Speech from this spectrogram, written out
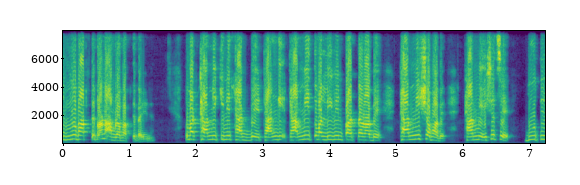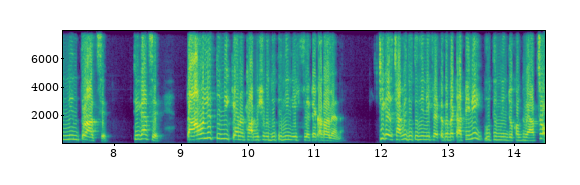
তুমিও ভাবতে পারো না আমরা ভাবতে পারি না। তোমার ঠাম্মি কিনে থাকবে ঠাঙ্গি ঠাম্মি তোমার লিভ ইন পার্টনার হবে, ঠাম্মি সব হবে। ঠাম্মি এসেছে দু তিন দিন তো আছে, ঠিক আছে? তাহলে তুমি কেন ঠাম্মির সঙ্গে দু তিন দিন এই ফ্ল্যাটে কাটালে না? ঠিক আছে ঠাম্মি দু তিন দিন এই ফ্ল্যাটে তোমরা কাটিনি দু তিন দিন যখন তুমি আছো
